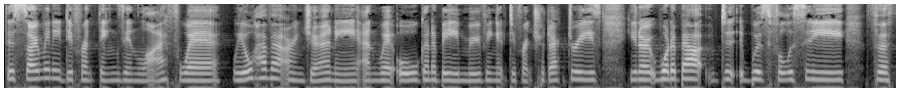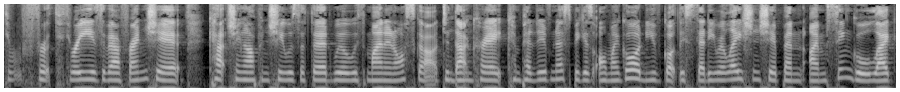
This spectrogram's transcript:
there's so many different things in life where we all have our own journey and we're all going to be moving at different trajectories. You know, what about was Felicity for, th- for three years of our friendship catching up and she was the third wheel with mine and Oscar? Did mm-hmm. that create competitiveness because, oh my God, you've got this steady relationship and I'm single? Like,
